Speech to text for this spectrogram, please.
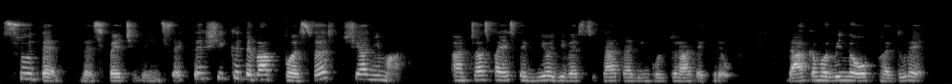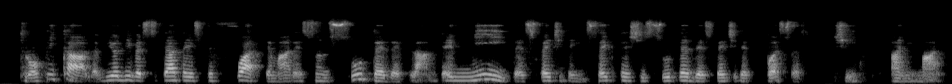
sute de specii de insecte și câteva păsări și animale. Aceasta este biodiversitatea din cultura de grâu. Dacă vorbim de o pădure tropicală, biodiversitatea este foarte mare. Sunt sute de plante, mii de specii de insecte și sute de specii de păsări și animale.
